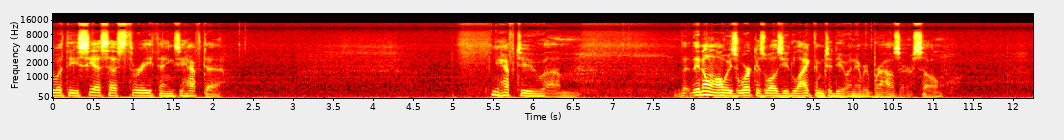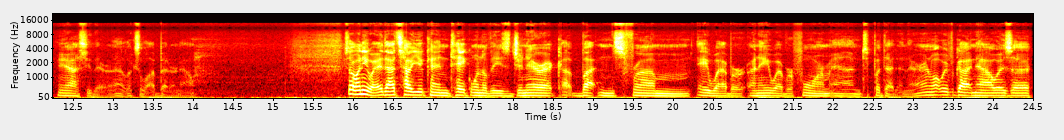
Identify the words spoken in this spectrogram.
with these CSS3 things you have to you have to um, they don't always work as well as you'd like them to do in every browser so yeah see there that looks a lot better now so anyway that's how you can take one of these generic uh, buttons from Aweber an Aweber form and put that in there and what we've got now is a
